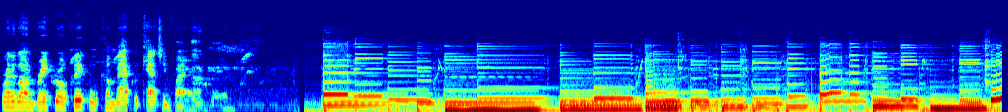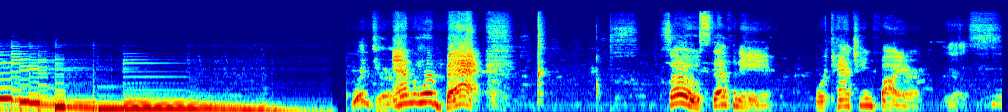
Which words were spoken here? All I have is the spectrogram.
we're gonna go on break real quick. We'll come back with catching fire. Okay. And we're back. So, Stephanie, we're catching fire. Yes.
